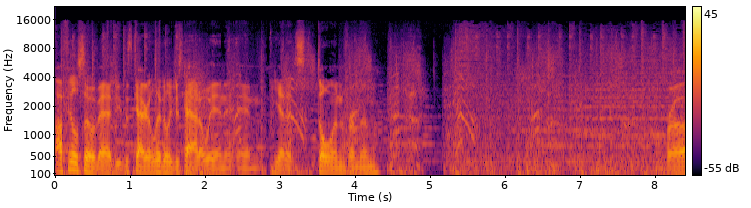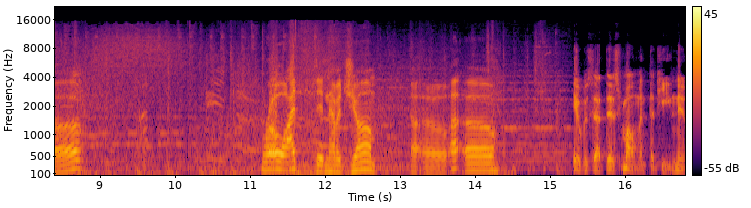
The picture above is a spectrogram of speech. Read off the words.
I feel so bad, dude. This guy literally just had a win and he had it stolen from him. Bro. Bro, I didn't have a jump. Uh-oh, uh-oh. It was at this moment that he knew.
